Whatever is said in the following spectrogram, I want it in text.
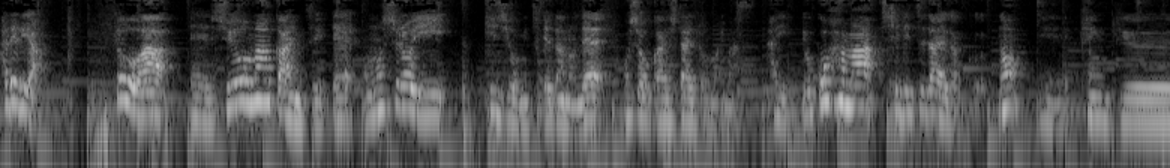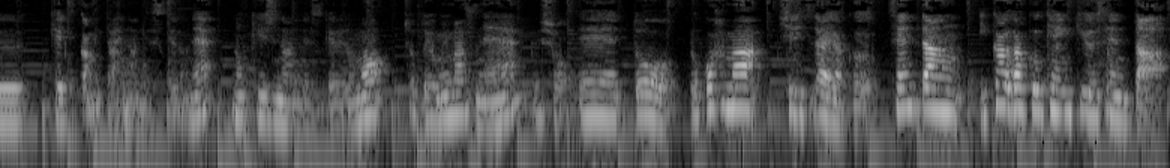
ハレルヤ今日は、えー、主要マーカーについて面白い記事を見つけたのでご紹介したいと思います。はい、横浜市立大学。の、えー、研究結果みたいなんですけどね、の記事なんですけれども、ちょっと読みますね。よいしょ。えっ、と、横浜市立大学先端医科学研究センタ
